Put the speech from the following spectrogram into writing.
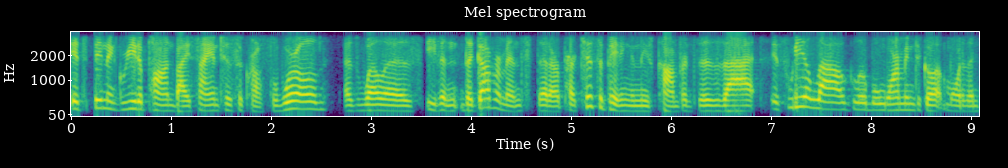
it's been agreed upon by scientists across the world, as well as even the governments that are participating in these conferences, that if we allow global warming to go up more than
